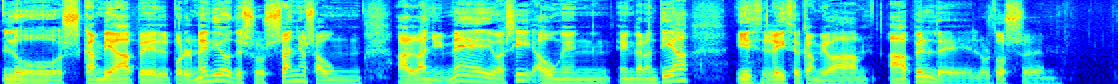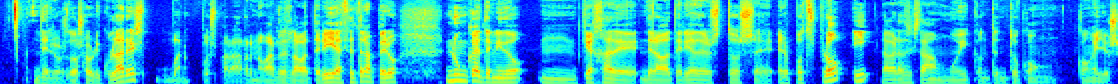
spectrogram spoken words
Los cambié a Apple por el medio de esos años, aún al año y medio, así, aún en, en garantía. Y le hice el cambio a, Apple de los dos. Eh, de los dos auriculares, bueno, pues para renovarles la batería, etcétera, pero nunca he tenido mmm, queja de, de, la batería de estos eh, AirPods Pro y la verdad es que estaba muy contento con, con, ellos.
